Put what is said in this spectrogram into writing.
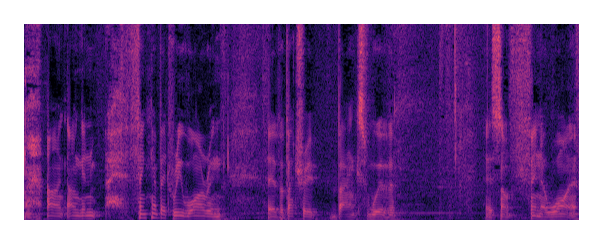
I'm, I'm going thinking about rewiring uh, the battery banks with uh, some thinner wire,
